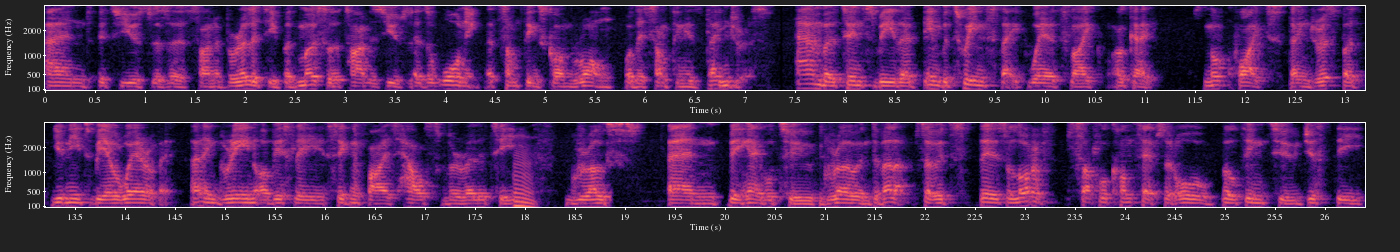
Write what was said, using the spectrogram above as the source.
and it's used as a sign of virility, but most of the time it's used as a warning that something's gone wrong or there's something is dangerous. Amber tends to be that in between state where it's like, okay, not quite dangerous, but you need to be aware of it. I think green obviously signifies health, virility, Mm. growth, and being able to grow and develop. So it's there's a lot of subtle concepts that are all built into just the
